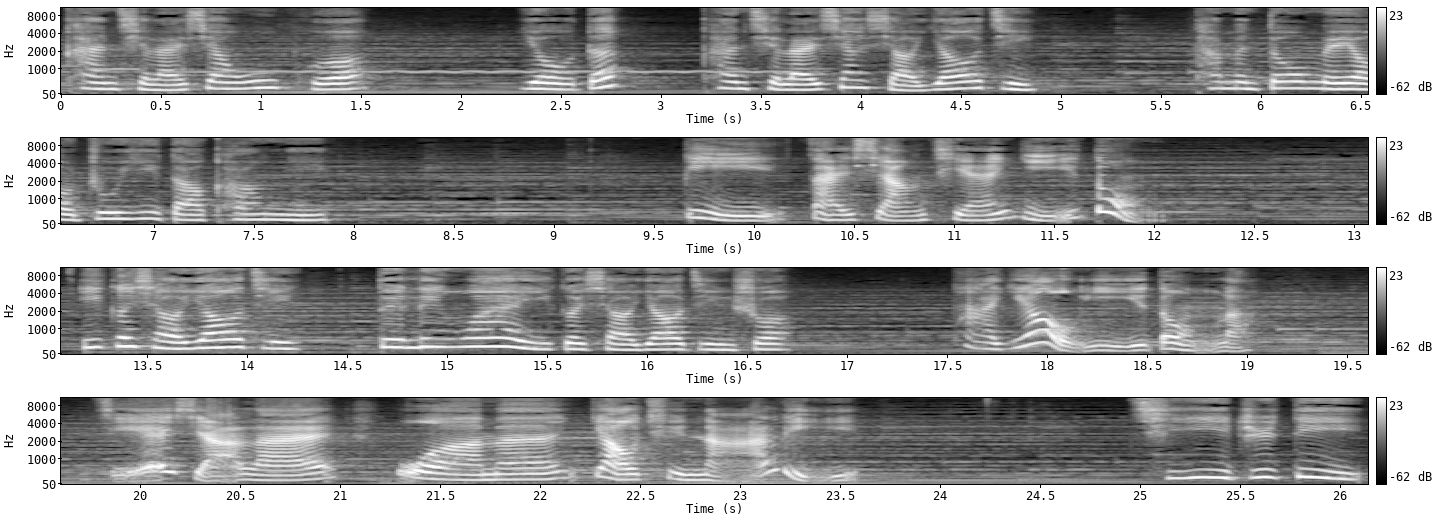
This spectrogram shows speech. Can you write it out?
看起来像巫婆，有的看起来像小妖精，他们都没有注意到康妮。地在向前移动，一个小妖精对另外一个小妖精说：“它又移动了。”接下来我们要去哪里？奇异之地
